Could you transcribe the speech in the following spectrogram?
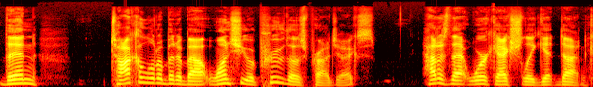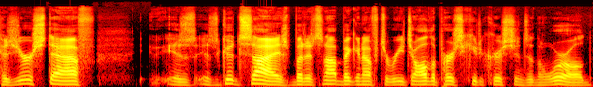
Then talk a little bit about once you approve those projects, how does that work actually get done? Because your staff is is good size, but it's not big enough to reach all the persecuted Christians in the world.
